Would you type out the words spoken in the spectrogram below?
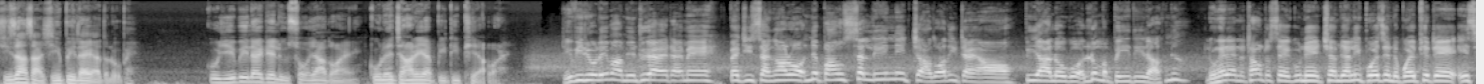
ရီးစားစာရေးပေးလိုက်ရတယ်လို့ပဲကိုရေးပေးလိုက်တဲ့လူစော်ရသွားရင်ကိုလည်းကြားရရပီတိဖြစ်ရပါတယ် ဒီဗီဒီယိုလေးမှာမြင်တွေ့ရတဲ့အတိုင်းပဲပက်ဂျီဆန်ကတော့နှစ်ပေါင်း14နှစ်ကြာသွားသည့်တိုင်အောင် PR လိုကိုအလွတ်မပေးသေးတာခင်ဗျာလွန်ခဲ့တဲ့2010ခုနှစ်ချန်ပီယံလိပွဲစဉ်တစ်ပွဲဖြစ်တဲ့ AC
